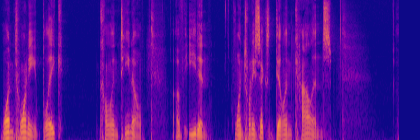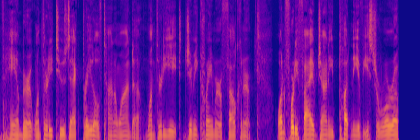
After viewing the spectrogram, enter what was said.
120, Blake Colentino of Eden. 126, Dylan Collins of Hamburg. 132, Zach Bradle of Tonawanda. 138, Jimmy Kramer of Falconer. 145, Johnny Putney of East Aurora.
